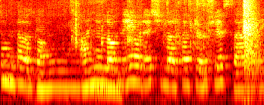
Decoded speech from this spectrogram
trong tờ còn anh như lâu nay ở đây chỉ là tao chờ sẽ xả đi.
